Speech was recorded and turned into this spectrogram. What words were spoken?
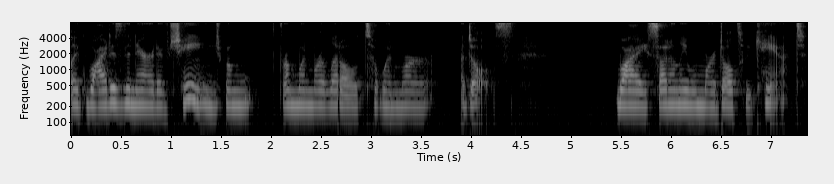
like, why does the narrative change when from when we're little to when we're adults? Why suddenly when we're adults we can't.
